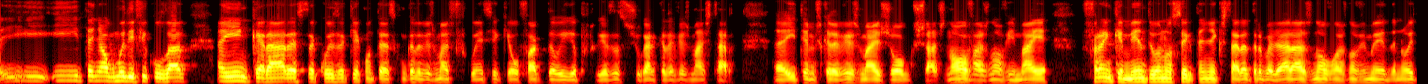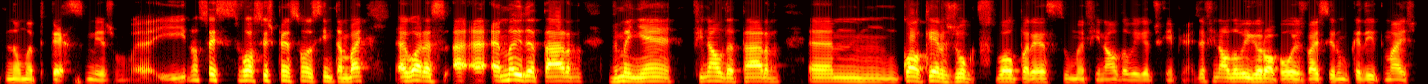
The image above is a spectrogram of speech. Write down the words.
e, e, tenho alguma dificuldade em encarar esta coisa que acontece com cada vez mais frequência, que é o facto da Liga Portuguesa se jogar cada vez mais tarde uh, e temos cada vez mais jogos às nove, às nove e meia. Francamente, eu não sei que tenha que estar a trabalhar às nove ou às nove e meia da noite, não me apetece mesmo. Uh, e não sei se vocês pensam assim também. Agora, a, a, a meio da tarde de manhã, final da tarde, um, qualquer jogo de futebol parece uma final da Liga dos Campeões. A final da Liga Europa hoje vai ser um bocadito mais,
